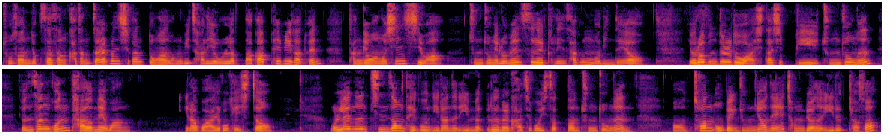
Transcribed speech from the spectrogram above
조선 역사상 가장 짧은 시간 동안 왕비 자리에 올랐다가 폐비가 된 단경왕후 신씨와 중종의 로맨스를 그린 사극물인데요. 여러분들도 아시다시피 중종은 연산군 다음의 왕이라고 알고 계시죠? 원래는 진성대군이라는 이름을 가지고 있었던 중종은 어, 1506년에 정변을 일으켜서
